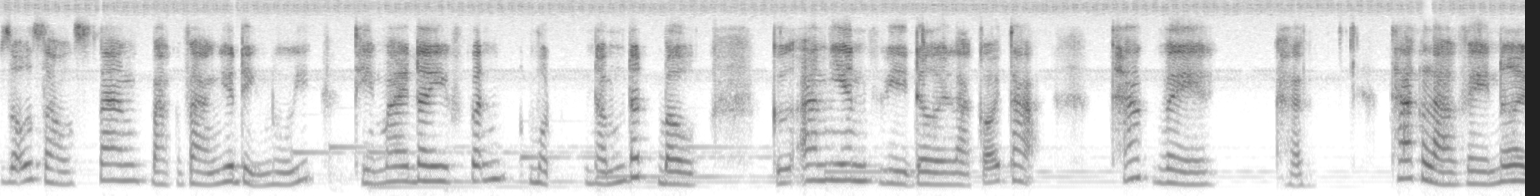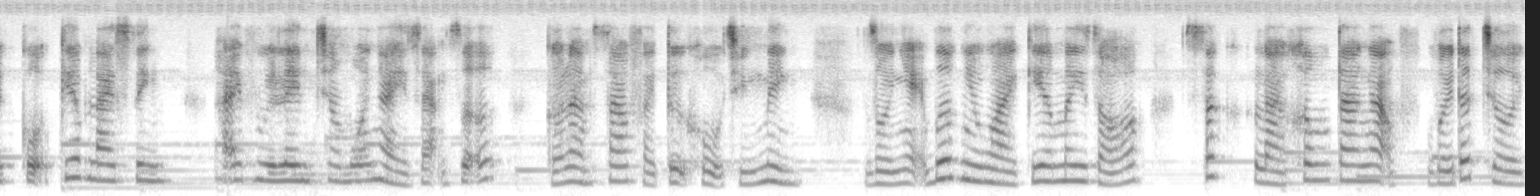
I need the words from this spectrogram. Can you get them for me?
Dẫu giàu sang bạc vàng như đỉnh núi, thì mai đây vẫn một nấm đất bầu, cứ an nhiên vì đời là cõi tạm, thác về à, thác là về nơi cội kiếp lai sinh, hãy vui lên cho mỗi ngày rạng rỡ, có làm sao phải tự khổ chính mình, rồi nhẹ bước như ngoài kia mây gió, sắc là không ta ngạo với đất trời.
